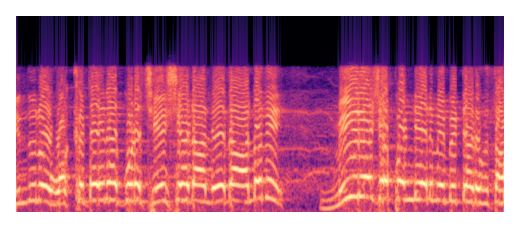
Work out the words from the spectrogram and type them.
ఇందులో ఒక్కటైనా కూడా చేశాడా లేదా అన్నది మీరే చెప్పండి అని మీ బిడ్డ అడుగుతా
